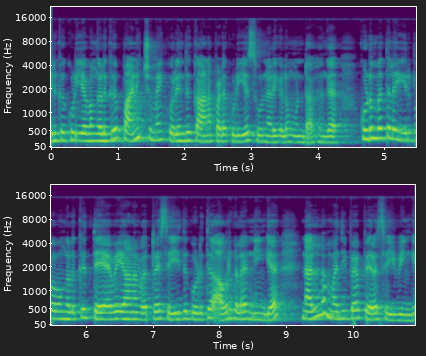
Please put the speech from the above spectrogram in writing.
இருக்கக்கூடியவங்களுக்கு பணிச்சுமை குறைந்து காணப்படக்கூடிய சூழ்நிலைகளும் உண்டாகுங்க. குடும்பத்தில் இருப்பவங்களுக்கு தேவையானவற்றை செய்து கொடுத்து அவர்களை நீங்கள் நல்ல மதிப்பை பெற செய்வீங்க.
